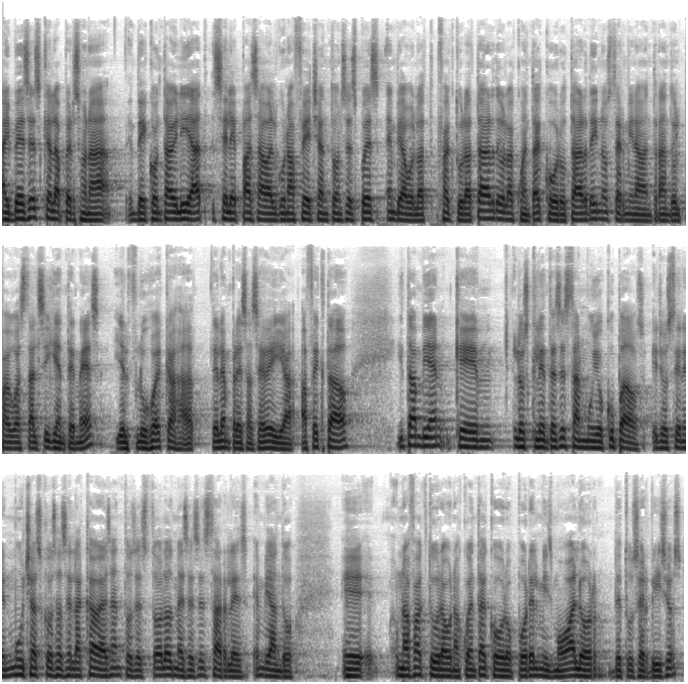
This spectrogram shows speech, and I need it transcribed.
Hay veces que a la persona de contabilidad se le pasaba alguna fecha, entonces pues enviaba la factura tarde o la cuenta de cobro tarde y nos terminaba entrando el pago hasta el siguiente mes y el flujo de caja de la empresa se veía afectado. Y también que los clientes están muy ocupados, ellos tienen muchas cosas en la cabeza, entonces todos los meses estarles enviando eh, una factura, una cuenta de cobro por el mismo valor de tus servicios,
